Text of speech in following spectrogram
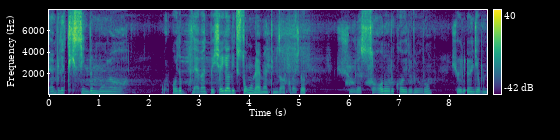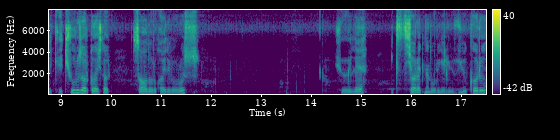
Ben bile tiksindim ya. Orada Levent 5'e geldik. Son Levent'imiz arkadaşlar. Şöyle sağa doğru kaydırıyorum. Şöyle önce bunu geçiyoruz arkadaşlar. Sağa doğru kaydırıyoruz. Şöyle X işaretine doğru geliyoruz. Yukarı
